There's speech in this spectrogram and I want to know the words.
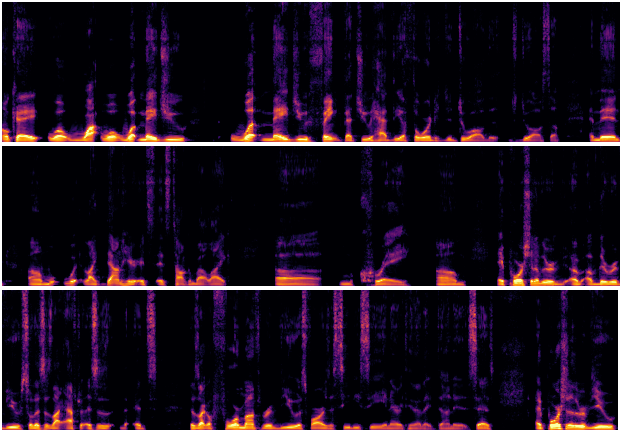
Okay, well, what? Well, what made you? What made you think that you had the authority to do all this, to do all stuff? And then, um, what, like down here, it's it's talking about like, uh, Macrae, um, a portion of the of, of the review. So this is like after this is it's there's like a four month review as far as the CDC and everything that they've done. It says a portion of the review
